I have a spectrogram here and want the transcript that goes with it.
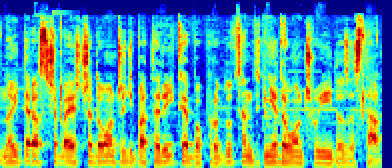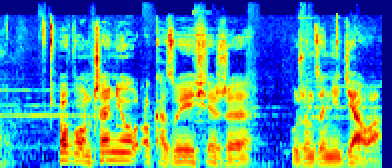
No i teraz trzeba jeszcze dołączyć bateryjkę, bo producent nie dołączył jej do zestawu. Po włączeniu okazuje się, że urządzenie działa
